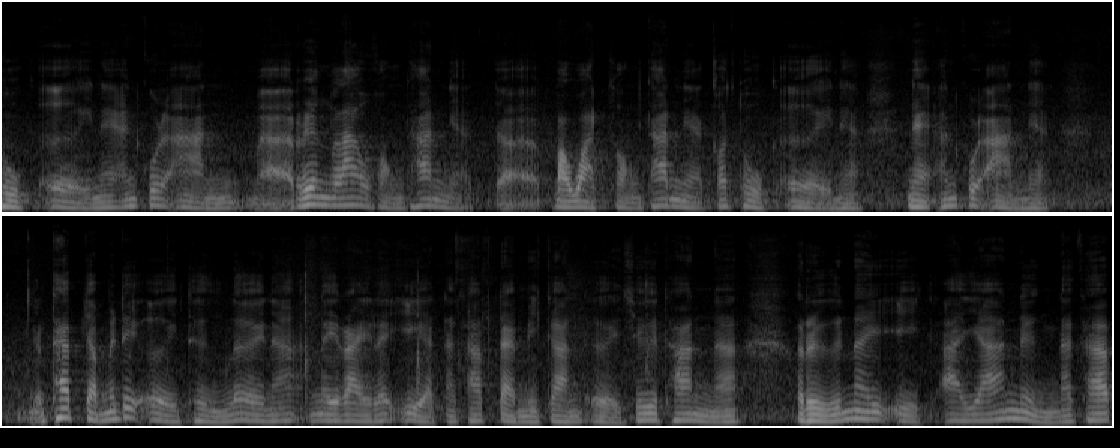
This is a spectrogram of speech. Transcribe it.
ถูกเอ่ยในอันกุรอานเรื่องเล่าของท่านเนี่ยประวัติของท่านเนี่ยก็ถูกเอ่ยเนี่ยในอันกุรอานเนี่ย แทบจะไม่ได้เอ่ยถึงเลยนะในรายละเอียดนะครับ แต่มีการเอ่ยชื่อท่านนะหรือในอีกอายะหนึ่งนะครับ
